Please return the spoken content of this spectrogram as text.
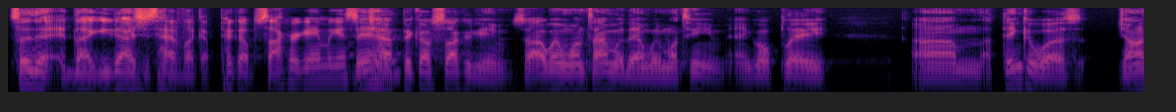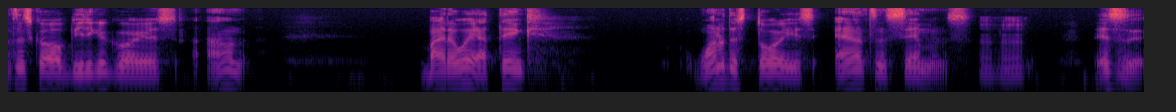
So that like you guys just have like a pickup soccer game against They each have other? pickup soccer game. So I went one time with them with my team and go play. Um, I think it was Jonathan Schoop, Didi Gregorius. I don't. By the way, I think one of the stories, Andrelton Simmons. Mhm. This is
